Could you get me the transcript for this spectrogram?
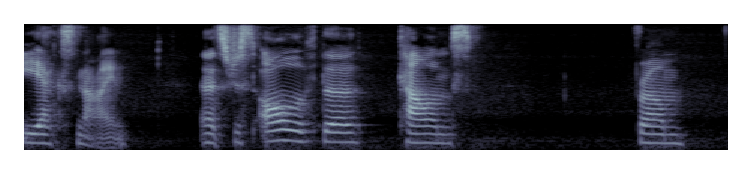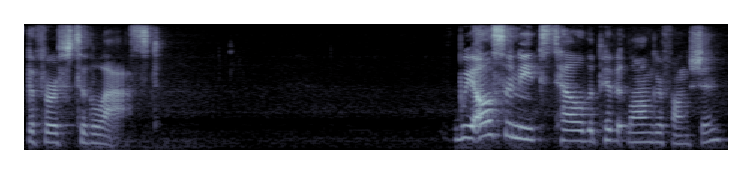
ex9. And it's just all of the columns from the first to the last. We also need to tell the pivot longer function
